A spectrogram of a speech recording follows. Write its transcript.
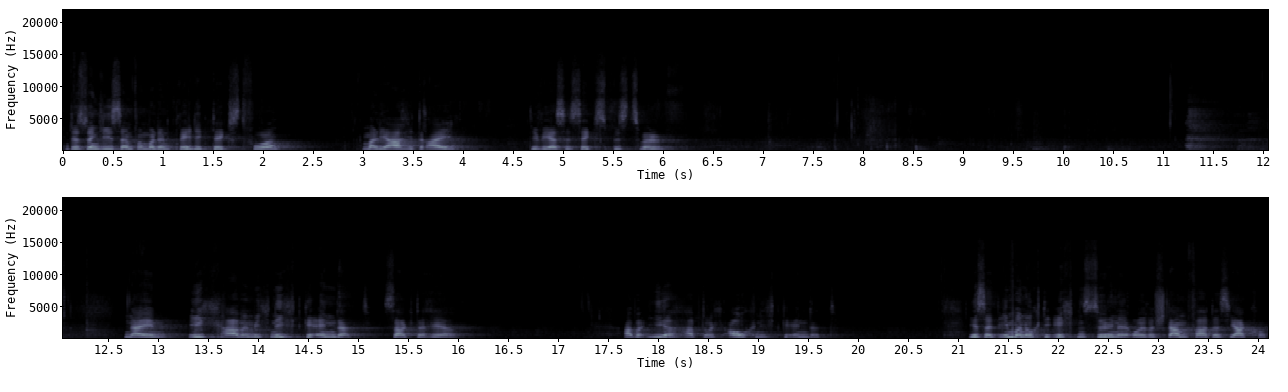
Und deswegen lies einfach mal den Predigtext vor, Malachi 3, die Verse 6 bis 12. Nein, ich habe mich nicht geändert, sagt der Herr. Aber ihr habt euch auch nicht geändert. Ihr seid immer noch die echten Söhne eures Stammvaters Jakob.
